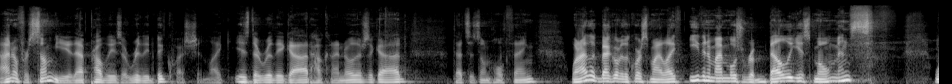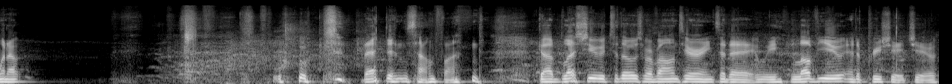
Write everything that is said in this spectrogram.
Now, I know for some of you, that probably is a really big question. Like, is there really a God? How can I know there's a God? That's its own whole thing. When I look back over the course of my life, even in my most rebellious moments, when I. that didn't sound fun. God bless you to those who are volunteering today. We love you and appreciate you.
